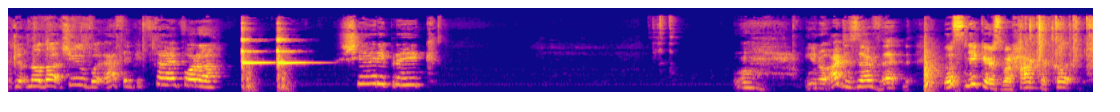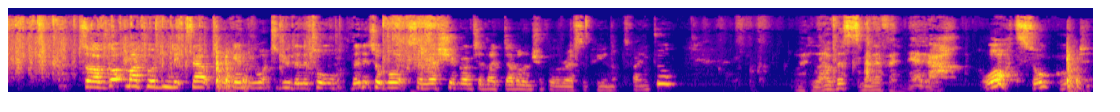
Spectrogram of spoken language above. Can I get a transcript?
I don't know about you, but I think it's time for a sherry break. Mm. You know, I deserve that. Those Snickers were hard to cut. So I've got my pudding mix out. Again, you want to do the little the little box unless you're going to like double and triple the recipe, and that's fine too. I love the smell of vanilla. Oh, it's so good.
